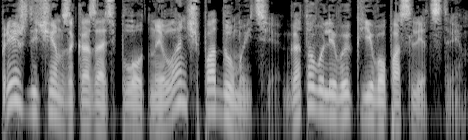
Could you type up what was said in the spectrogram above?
Прежде чем заказать плотный ланч, подумайте, готовы ли вы к его последствиям.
